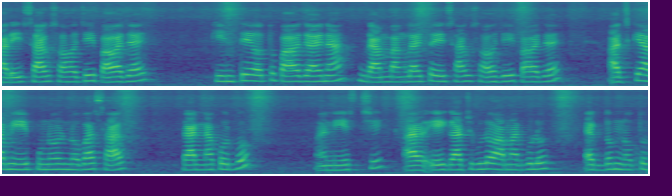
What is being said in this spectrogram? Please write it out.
আর এই শাক সহজেই পাওয়া যায়। কিনতে অত পাওয়া যায় না। গ্রাম বাংলায় তো এই শাক সহজেই পাওয়া যায়। আজকে আমি এই পুনর্নবা শাক রান্না করব নিয়ে এসেছি। আর এই গাছগুলো, আমারগুলো একদম নতুন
